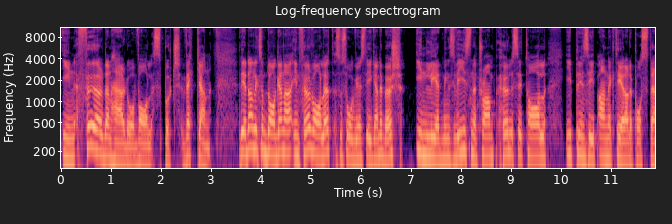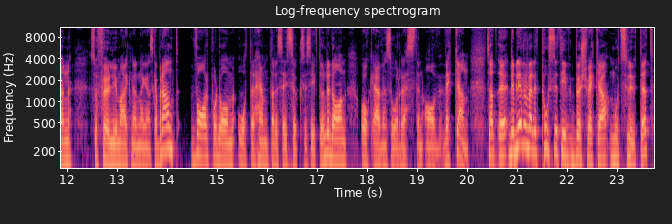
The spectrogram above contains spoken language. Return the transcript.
inför den här då valspurtsveckan. Redan liksom dagarna inför valet så såg vi en stigande börs inledningsvis när Trump höll sitt tal, i princip annekterade posten, så följer marknaderna ganska brant varpå de återhämtade sig successivt under dagen och även så resten av veckan. Så att, eh, det blev en väldigt positiv börsvecka mot slutet.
